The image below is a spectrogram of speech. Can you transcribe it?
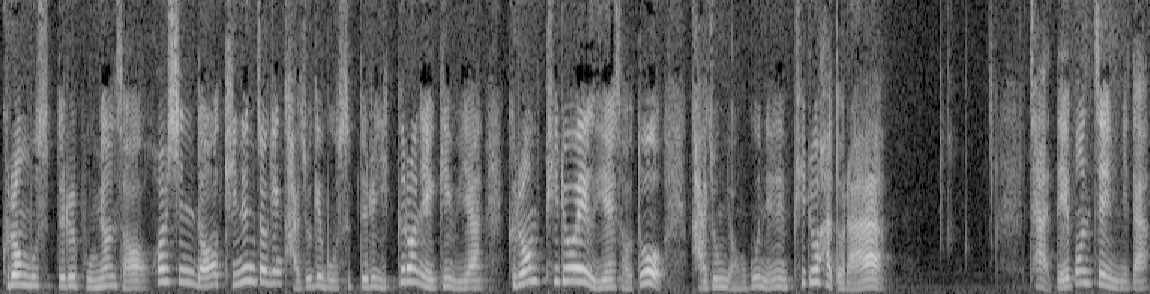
그런 모습들을 보면서 훨씬 더 기능적인 가족의 모습들을 이끌어내기 위한 그런 필요에 의해서도 가족 연구는 필요하더라. 자, 네 번째입니다.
